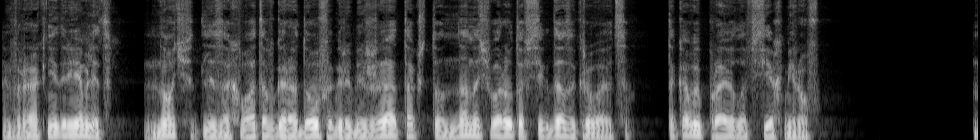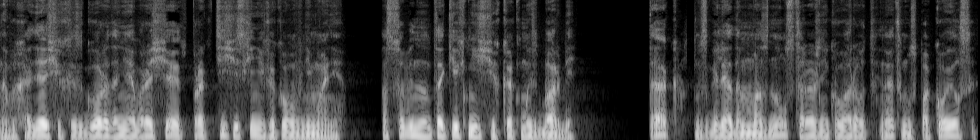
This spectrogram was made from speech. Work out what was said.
Враг не дремлет. Ночь для захватов городов и грабежа, так что на ночь ворота всегда закрываются. Таковы правила всех миров. На выходящих из города не обращают практически никакого внимания, особенно на таких нищих, как мы с Барби. Так, взглядом мазнул стражнику ворот и на этом успокоился.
